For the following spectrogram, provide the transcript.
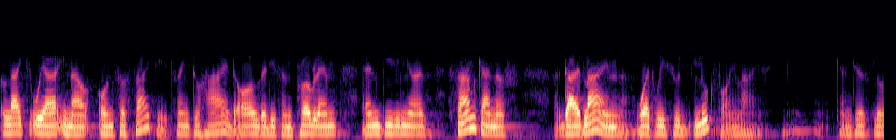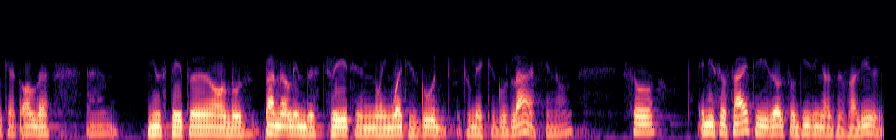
like we are in our own society, trying to hide all the different problems and giving us some kind of guideline what we should look for in life. You can just look at all the um, newspaper, all those panel in the street, and knowing what is good to make a good life. You know, so any society is also giving us the values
